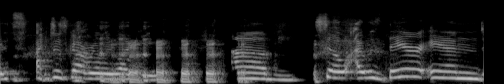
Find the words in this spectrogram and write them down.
is. I just got really lucky. Um so i was there and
